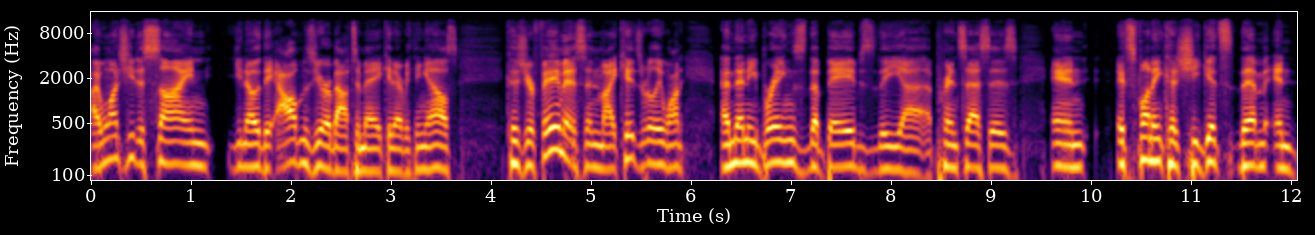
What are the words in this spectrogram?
"I want you to sign, you know, the albums you're about to make and everything else." Because you're famous and my kids really want, and then he brings the babes, the uh, princesses, and it's funny because she gets them in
